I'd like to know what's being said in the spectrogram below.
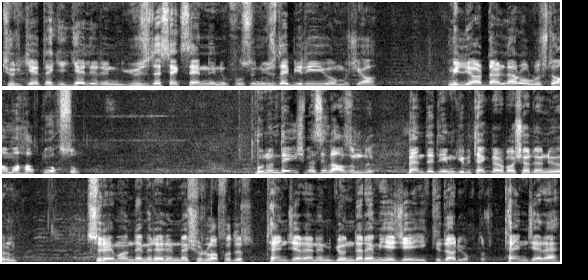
Türkiye'deki gelirin yüzde seksenini nüfusun yüzde biri yiyormuş ya. Milyarderler oluştu ama halk yoksul. Bunun değişmesi lazımdı. Ben dediğim gibi tekrar başa dönüyorum. Süleyman Demirel'in meşhur lafıdır. Tencerenin gönderemeyeceği iktidar yoktur. Tencere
